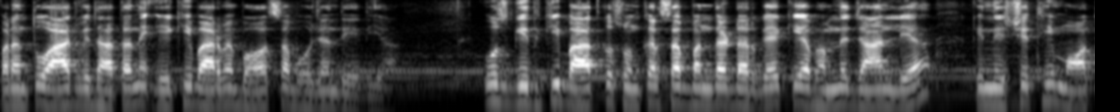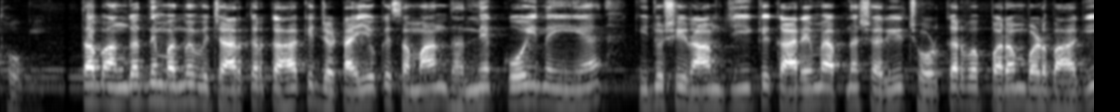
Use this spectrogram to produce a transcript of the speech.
परंतु आज विधाता ने एक ही बार में बहुत सा भोजन दे दिया। उस गिद्ध की बात को सुनकर सब बंदर डर गए कि अब हमने जान लिया कि निश्चित ही मौत होगी। तब अंगद ने मन में विचार कर कहा कि जटाइयों के समान धन्य कोई नहीं है कि जो श्री राम जी के कार्य में अपना शरीर छोड़कर वह परम बड़भागी,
